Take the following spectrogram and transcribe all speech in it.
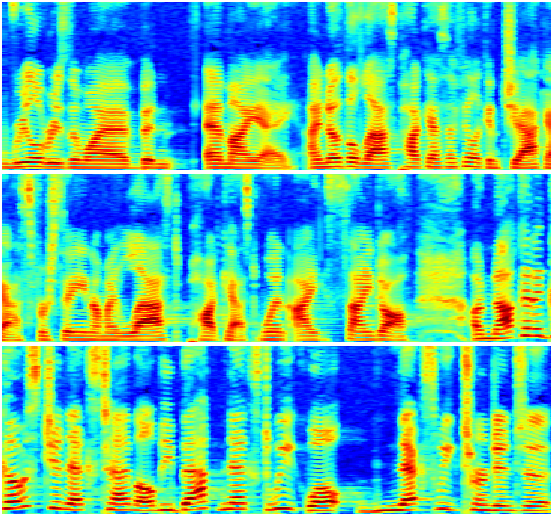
real reason why I've been MIA. I know the last podcast, I feel like a jackass for saying on my last podcast when I signed off, I'm not going to ghost you next time. I'll be back next week. Well, next week turned into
